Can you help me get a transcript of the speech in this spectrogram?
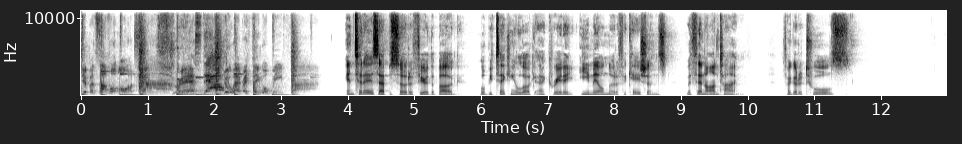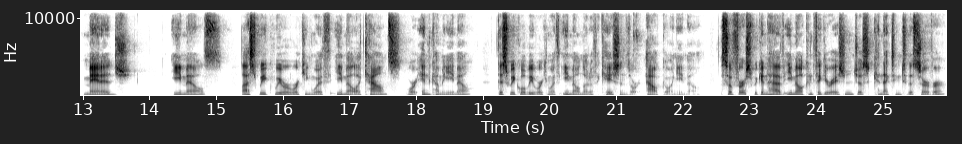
shipping software on time. Stressed out? Yo, everything will be fine. In today's episode of Fear the Bug, we'll be taking a look at creating email notifications within OnTime. If I go to Tools, Manage, Emails, last week we were working with email accounts or incoming email. This week we'll be working with email notifications or outgoing email. So, first we can have email configuration just connecting to the server.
